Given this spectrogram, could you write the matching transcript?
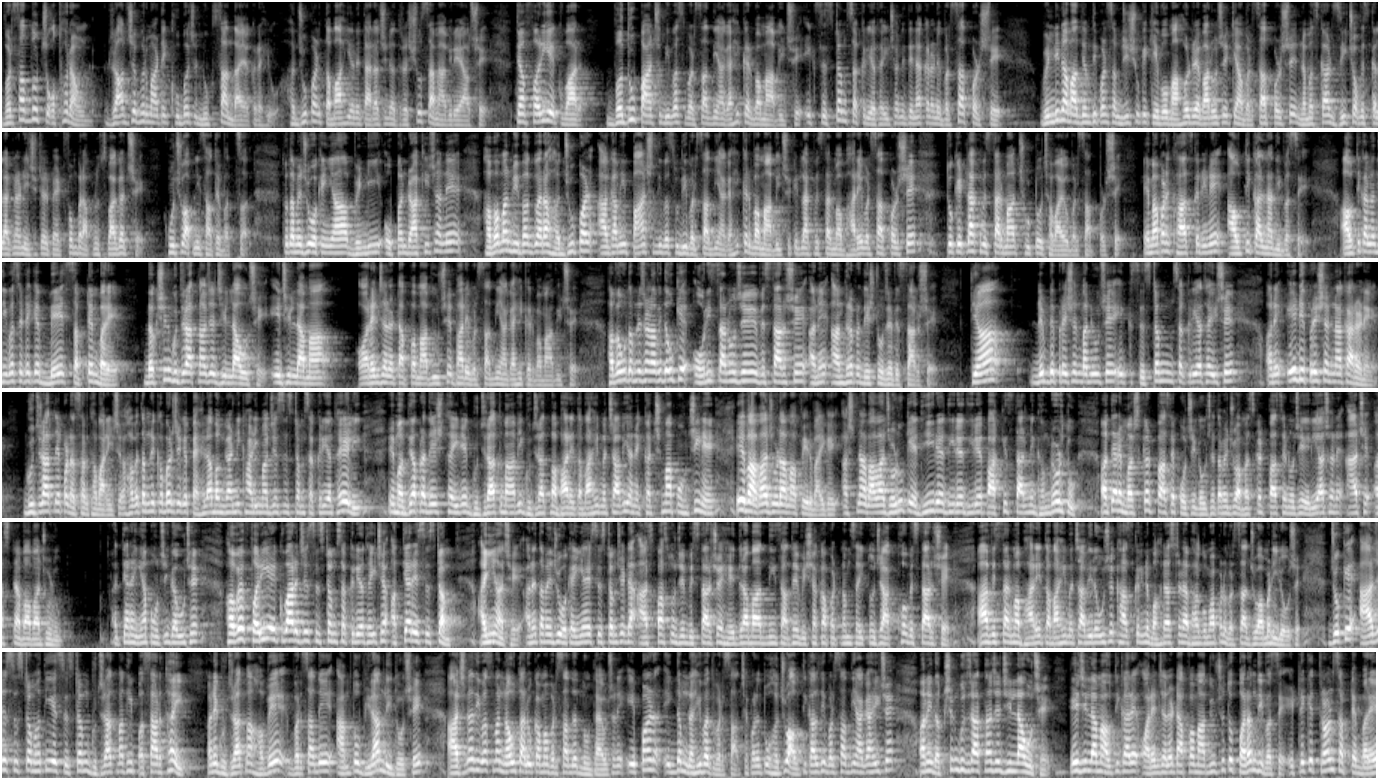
વરસાદનો ચોથો રાઉન્ડ રાજ્યભર માટે ખૂબ જ નુકસાનદાયક રહ્યો. હજુ પણ તબાહી અને તારાજીના દ્રશ્યો સામે આવી રહ્યા છે. ત્યાં ફરી એકવાર વધુ પાંચ દિવસ વરસાદની આગાહી કરવામાં આવી છે. એક સિસ્ટમ સક્રિય થઈ છે અને તેના કારણે વરસાદ પડશે. વિંડીના માધ્યમથી પણ સમજીશું કે કેવો માહોલ રહેવાનો છે, ક્યાં વરસાદ પડશે. નમસ્કાર, ઝી ચોવીસ કલાકના ડિજિટલ પ્લેટફોર્મ પર આપનું સ્વાગત છે. હું છું આપની સાથે વત્સલ. તો તમે જુઓ કે અહીંયા વિંડી ઓપન રાખી છે અને હવામાન વિભાગ દ્વારા હજુ પણ આગામી પાંચ દિવસ સુધી વરસાદની આગાહી કરવામાં આવી છે. કેટલાક વિસ્તારમાં ભારે વરસાદ પડશે તો કેટલાક વિસ્તારમાં છૂટો છવાયો વરસાદ પડશે. એમાં પણ ખાસ કરીને આવતીકાલના દિવસે. આવતીકાલના દિવસ એટલે કે બે સપ્ટેમ્બરે દક્ષિણ ગુજરાતના જે જિલ્લાઓ છે, એ જિલ્લામાં ઓરેન્જ એલર્ટ આપવામાં આવ્યું છે. ભારે વરસાદની આગાહી કરવામાં આવી છે. હવે હું તમને જણાવી દઉં કે ઓરિસ્સાનો જે વિસ્તાર છે અને આંધ્રપ્રદેશનો જે વિસ્તાર છે, ત્યાં ડીપ ડિપ્રેશન બન્યું છે, એક સિસ્ટમ સક્રિય થઈ છે અને એ ડિપ્રેશનના કારણે ગુજરાતને પણ અસર થવાની છે. હવે તમને ખબર છે કે પહેલા બંગાળની ખાડીમાં જે સિસ્ટમ સક્રિય થયેલી, એ મધ્યપ્રદેશ થઈને ગુજરાતમાં આવી, ગુજરાતમાં ભારે તબાહી મચાવી અને કચ્છમાં પહોંચીને એ વાવાઝોડામાં ફેરવાઈ ગઈ. અશના વાવાઝોડું કે ધીરે ધીરે ધીરે પાકિસ્તાનને ઘમરોળતું અત્યારે મસ્કટ પાસે પહોંચી ગયું છે. તમે જો આ મસ્કટ પાસેનો જે એરિયા છે અને આ છે અશના વાવાઝોડું. અત્યારે અહીંયા પહોંચી ગયું છે. હવે ફરી એકવાર જે સિસ્ટમ સક્રિય થઈ છે, અત્યારે સિસ્ટમ અહીંયા છે. અને તમે જુઓ કે અહીંયા એ સિસ્ટમ છે એટલે આસપાસનો જે વિસ્તાર છે, હૈદરાબાદની સાથે વિશાખાપટ્ટનમ સહિતનો જે આખો વિસ્તાર છે, આ વિસ્તારમાં ભારે તબાહી મચાવી રહ્યું છે. ખાસ કરીને મહારાષ્ટ્રના ભાગોમાં પણ વરસાદ જોવા મળી રહ્યો છે. જો કે આ જે સિસ્ટમ હતી, એ સિસ્ટમ ગુજરાતમાંથી પસાર થઈ અને ગુજરાતમાં હવે વરસાદે આમ તો વિરામ લીધો છે. આજના દિવસમાં નવ તાલુકામાં વરસાદ જ નોંધાયો છે અને એ પણ એકદમ નહિવત વરસાદ છે. પરંતુ હજુ આવતીકાલથી વરસાદની આગાહી છે અને દક્ષિણ ગુજરાતના જે જિલ્લાઓ છે એ જિલ્લામાં આવતીકાલે ઓરેન્જ એલર્ટ આપવામાં આવ્યું છે. તો પરમ દિવસે, એટલે કે ત્રણ સપ્ટેમ્બરે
